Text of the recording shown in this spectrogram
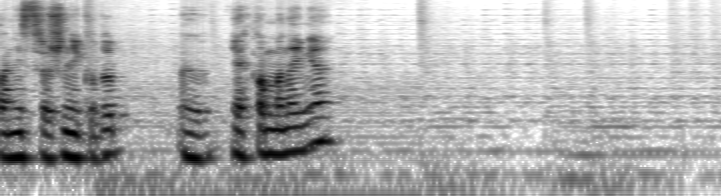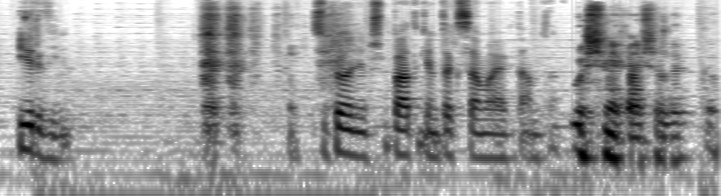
Panie strażniku, to, e, jak pan ma na imię? Irwin. Zupełnie przypadkiem, tak samo jak tamten. Uśmiecham się lekko.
